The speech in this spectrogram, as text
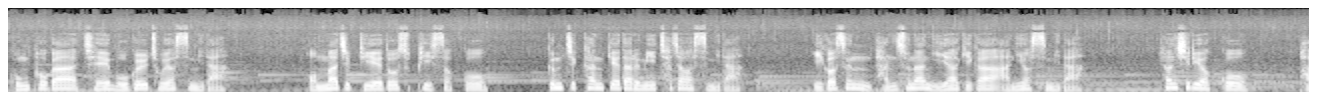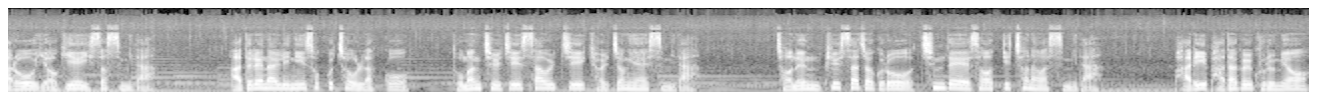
공포가 제 목을 조였습니다. 엄마 집 뒤에도 숲이 있었고 끔찍한 깨달음이 찾아왔습니다. 이것은 단순한 이야기가 아니었습니다. 현실이었고 바로 여기에 있었습니다. 아드레날린이 솟구쳐 올랐고 도망칠지 싸울지 결정해야 했습니다. 저는 필사적으로 침대에서 뛰쳐나왔습니다. 발이 바닥을 구르며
